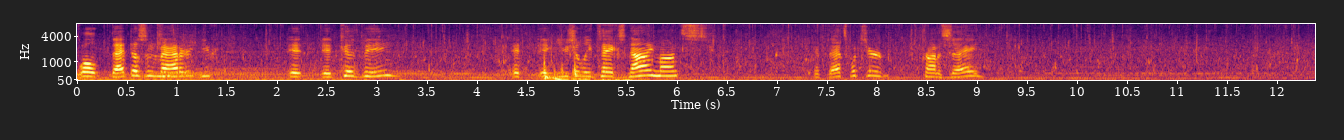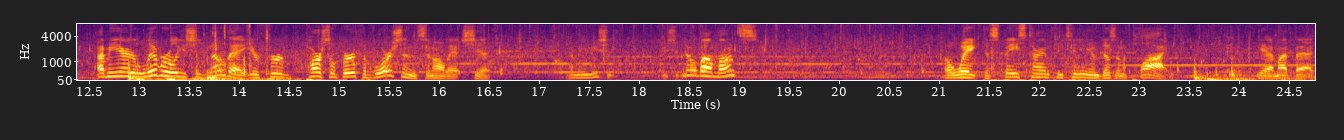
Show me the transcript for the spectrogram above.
Well, that doesn't matter. You, it it could be. It it usually takes nine months. If that's what you're trying to say. I mean, you're liberal. You should know that. You're for partial birth abortions and all that shit. I mean, you should you should know about months. Oh wait, the space-time continuum doesn't apply. Yeah, my bad.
